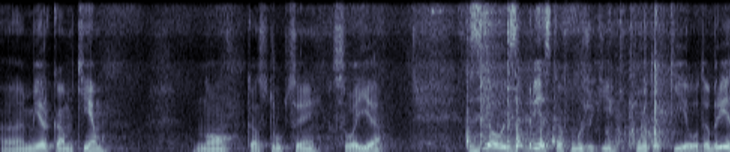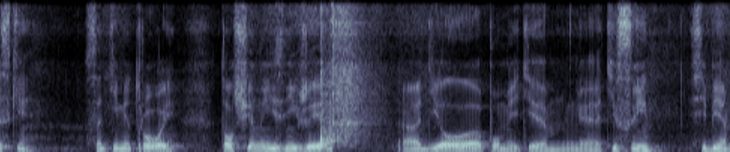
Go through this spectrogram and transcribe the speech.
э, меркам тем, но конструкция своя. Сделал из обрезков, мужики, вот такие вот обрезки сантиметровой толщины. Из них же я э, делал, помните, э, тисы себе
